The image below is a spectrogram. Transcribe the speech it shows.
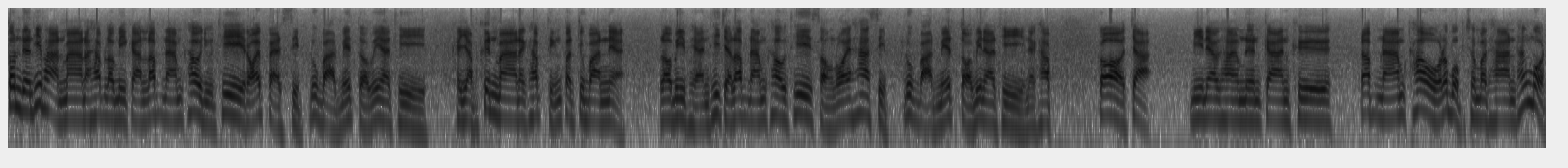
ต้นเดือนที่ผ่านมานะครับเรามีการรับน้ำเข้าอยู่ที่ 180 ลูกบาศก์เมตรต่อวินาที ขยับขึ้นมานะครับถึงปัจจุบันเนี่ย เรามีแผนที่จะรับน้ำเข้าที่ 250 ลูกบาศก์เมตร ต่อวินาทีนะครับ ก็จะมีแนวทางดำเนินการคือรับน้ำเข้าระบบชมทานทั้งหมด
